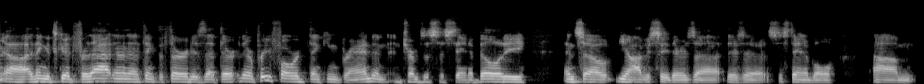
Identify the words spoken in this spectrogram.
uh, I think it's good for that. And then I think the third is that they're they're a pretty forward thinking brand in, in terms of sustainability. And so, you know, obviously there's a there's a sustainable um,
